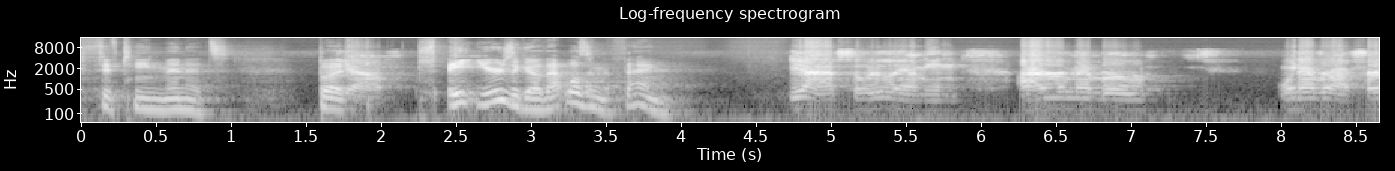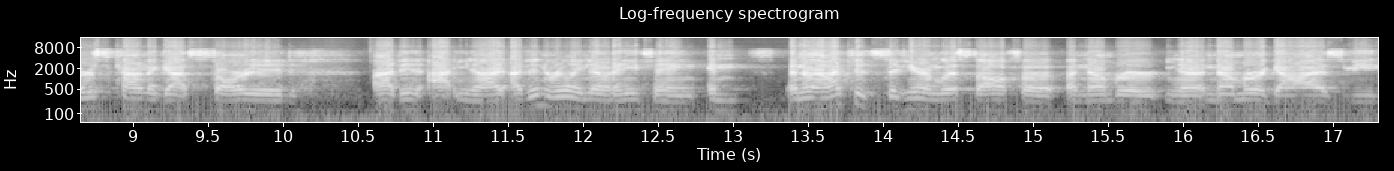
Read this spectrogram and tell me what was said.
15 minutes. But Yeah. eight years ago, that wasn't a thing. Yeah, absolutely. I mean, I remember whenever I first kind of got started, I didn't, I, you know, I, I didn't really know anything, and and I could sit here and list off a, a number, you know, a number of guys. I mean,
